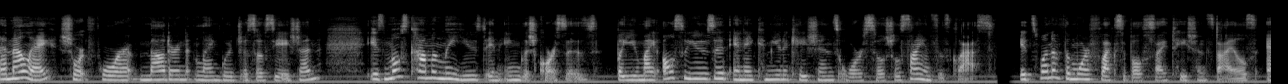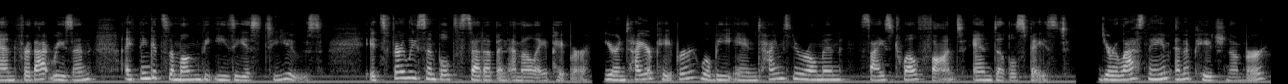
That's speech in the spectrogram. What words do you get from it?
MLA, short for Modern Language Association, is most commonly used in English courses, but you might also use it in a communications or social sciences class. It's one of the more flexible citation styles, and for that reason, I think it's among the easiest to use. It's fairly simple to set up an MLA paper. Your entire paper will be in Times New Roman size 12 font and double spaced. Your last name and a page number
